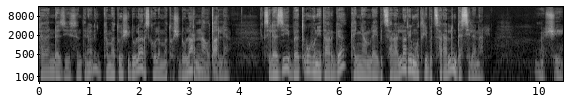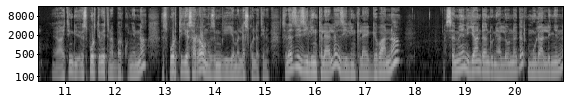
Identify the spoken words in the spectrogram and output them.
ከእንደዚህ ስንት ነው ያለኝ? ከመቶ ሺህ ዶላር እስከ ሁለት መቶ ሺህ ዶላር እናወጣለን ስለዚህ በጥሩ ሁኔታ አድርገህ ከእኛም ላይ ብትሰራለን remotely ብትሰራለን ደስ ይለናል። እሺ I think ስፖርት ቤት ነበርኩኝና ስፖርት እየሰራው ነው ዝም ብዬ እየመለስኩለት ነው። ስለዚህ እዚህ link ላይ ያለ እዚህ link ላይ ግባና ስምህን እያንዳንዱን ያለውን ነገር ሙላልኝና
